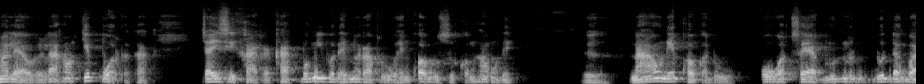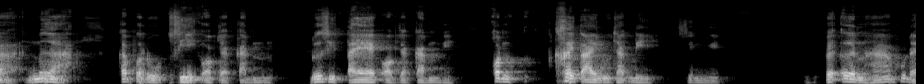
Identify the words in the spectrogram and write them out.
มาแล้ว เวลาเฮาเจ็บปวดคักๆ ใจสิขาดคักๆบ่มีผู้ใดมารับรู้แห่งความรู้สึกของเฮาเด้เออหนาวเน็บเข้ากระดูกปวดแสบรุนรุนดังว่า เนื้อกับกระดูกฉีกออกจากกัน หรือสิแตกออกจากกันนี่ คนเคยตายรู้จักดี สิ่งนี้ ไปเอิ้นหาผู้ใด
